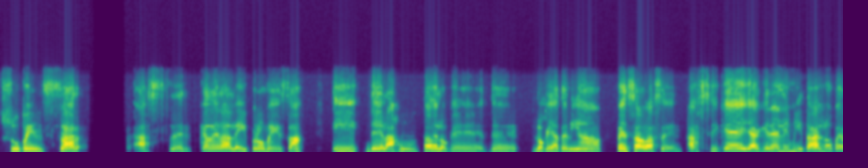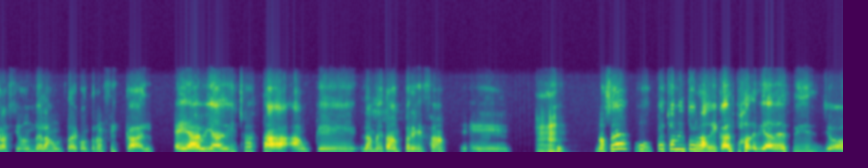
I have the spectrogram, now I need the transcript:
su pensar acerca de la ley promesa y de la Junta de lo que, de lo que ya tenía pensado hacer. Así que ella quiere limitar la operación de la Junta de Control Fiscal. Ella había dicho hasta, aunque la meta empresa, eh, no sé, un pensamiento radical podría decir yo.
